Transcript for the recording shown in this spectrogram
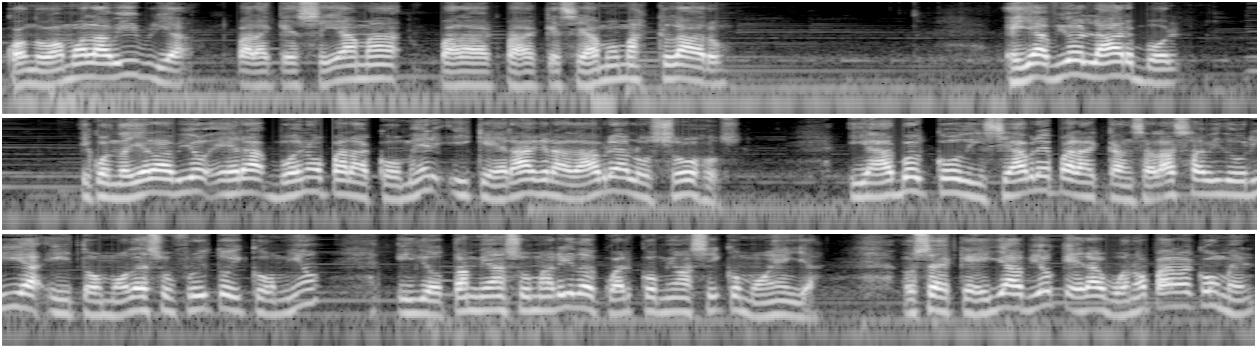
cuando vamos a la Biblia, para que, sea más, para, para que seamos más claros, ella vio el árbol y cuando ella la vio era bueno para comer y que era agradable a los ojos. Y árbol codiciable para alcanzar la sabiduría y tomó de su fruto y comió y dio también a su marido el cual comió así como ella. O sea que ella vio que era bueno para comer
